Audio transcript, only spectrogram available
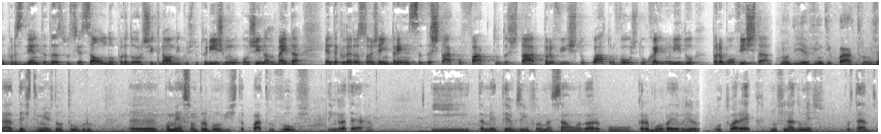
o presidente da Associação de Operadores Económicos do Turismo, Ogina Almeida, em declarações à imprensa, destaca o facto de estar previsto quatro voos do Reino Unido para Boa Vista. No dia 24 já deste mês de outubro, uh, começam para Boa Vista quatro voos de Inglaterra e também temos a informação agora que o Carambo vai abrir o Tuareg no final do mês. Portanto,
